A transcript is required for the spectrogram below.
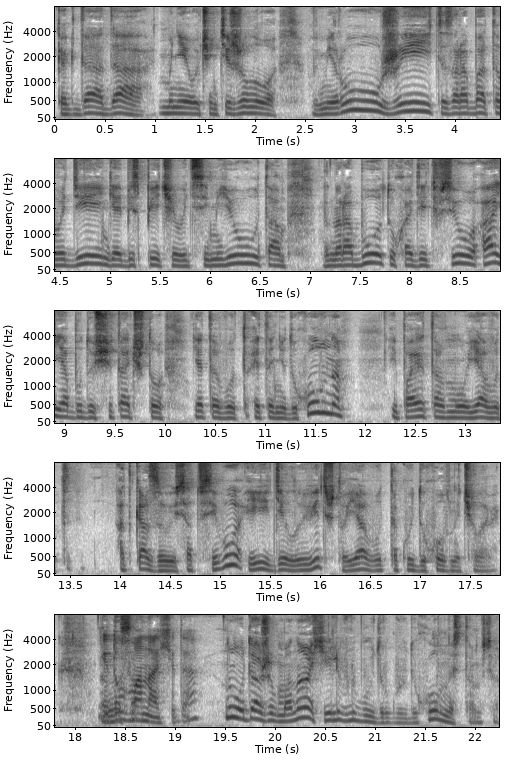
Когда, да, мне очень тяжело в миру жить, зарабатывать деньги, обеспечивать семью, там, на работу ходить, все, а я буду считать, что это вот, это не духовно, и поэтому я вот отказываюсь от всего и делаю вид, что я вот такой духовный человек. Иду а в монахи, да? Ну, даже в монахи или в любую другую духовность, там все.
